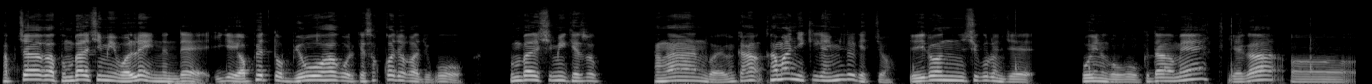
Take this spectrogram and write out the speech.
갑자가 분발심이 원래 있는데 이게 옆에 또 묘하고 이렇게 섞어져 가지고 분발심이 계속 강한 거예요. 그러니까 가- 가만히 있기가 힘들겠죠. 이런 식으로 이제 보이는 거고 그 다음에 얘가 어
